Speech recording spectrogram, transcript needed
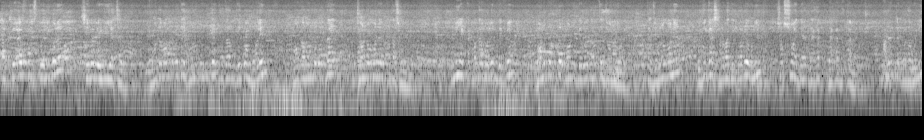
তার পেয়ার জিনিস তৈরি করে সেইভাবে এগিয়ে যাচ্ছেন। মমতা বন্দ্যোপাধ্যায় গণতন্ত্রের কথা যেরকম বলেন, মমতা বন্দ্যোপাধ্যায় জনগণের কথা শোনেন। উনি একটা কথা বলেন, দেখবেন গণতন্ত্রের গণদেবতা হচ্ছে জনগণ। তাই জনগণের অধিকার সর্বাধিকভাবে উনি সবসময় দেখা দেখা দেখান আরও একটা কথা বলি,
